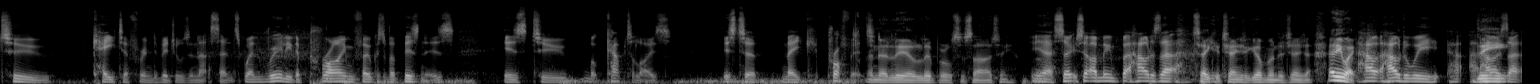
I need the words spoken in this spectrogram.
to cater for individuals in that sense when really the prime focus of a business is to well, capitalize, is to make profit. In a neoliberal society. Yeah. So, so I mean, but how does that Take a change of government to change that. Anyway, How how do we? How, The- how is that?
